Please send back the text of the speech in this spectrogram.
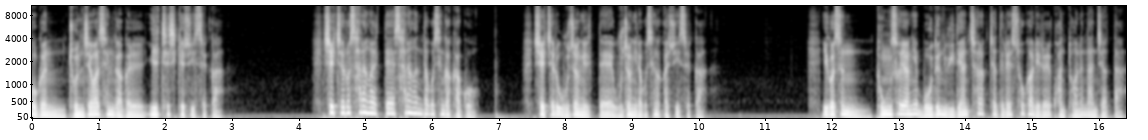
혹은 존재와 생각을 일치시킬 수 있을까? 실제로 사랑할 때 사랑한다고 생각하고 실제로 우정일 때 우정이라고 생각할 수 있을까? 이것은 동서양의 모든 위대한 철학자들의 소가리를 관통하는 난제였다.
